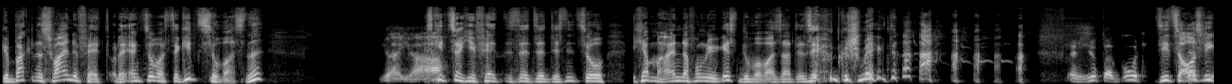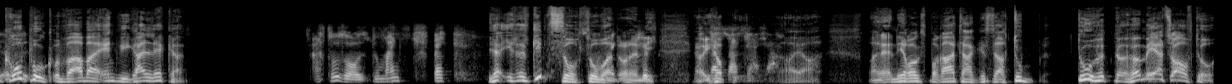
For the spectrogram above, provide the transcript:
gebackenes Schweinefett oder irgend sowas. Da gibt's sowas, ne? Ja, ja. Es gibt solche Fett, das, sind so, ich habe mal einen davon gegessen, dummerweise hat der sehr gut geschmeckt. super gut. Sieht so aus wie Krupuk und war aber irgendwie geil lecker. Ach so, so, du meinst Speck. Ja, das gibt's doch sowas, oder nicht? Ja, ich hab, ja, ja, ja. ja, ja. Mein Ernährungsberater hat gesagt, du, du, hör mir jetzt auf, du.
